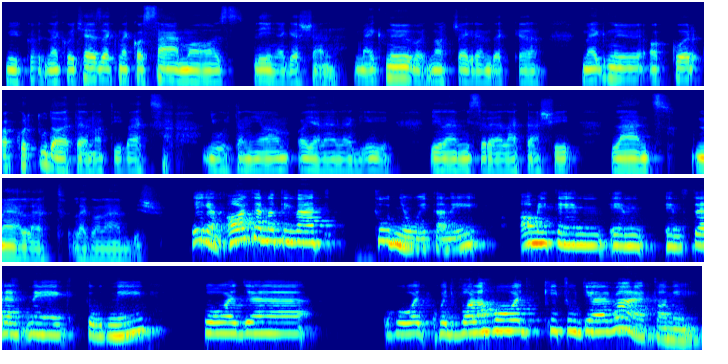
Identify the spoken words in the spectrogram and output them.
működnek. Hogyha ezeknek a száma az lényegesen megnő, vagy nagyságrendekkel megnő, akkor, akkor tud alternatívát nyújtani a, a jelenlegi élelmiszerellátási lánc mellett legalábbis. Igen, alternatívát tud nyújtani. Amit én, én, én szeretnék tudni, hogy hogy, hogy valahogy ki tudja váltani?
